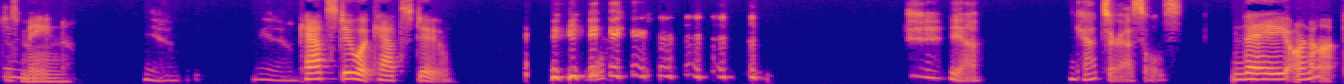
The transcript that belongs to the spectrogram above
Just Yeah. mean. Yeah. You know. Cats do what cats do. yeah. Cats are assholes. They are not.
